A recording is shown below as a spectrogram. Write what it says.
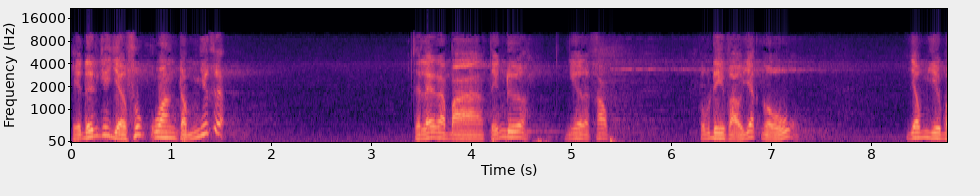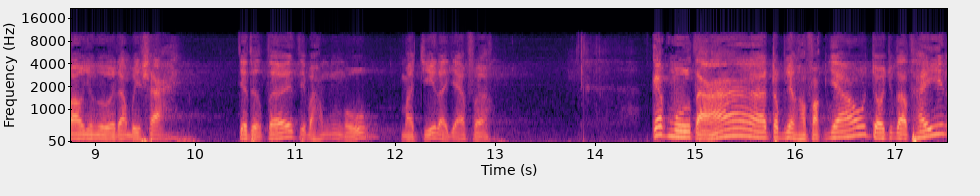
Thì đến cái giờ phút quan trọng nhất á, thì lẽ ra bà tiễn đưa, như là không. Cũng đi vào giấc ngủ, giống như bao nhiêu người đang bị sai trên thực tế thì bà không có ngủ, mà chỉ là giả vờ. Các mô tả trong dân học Phật giáo cho chúng ta thấy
